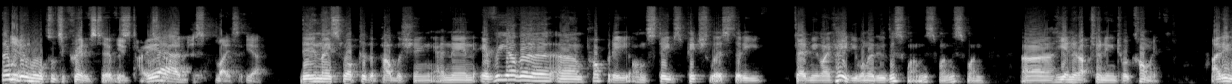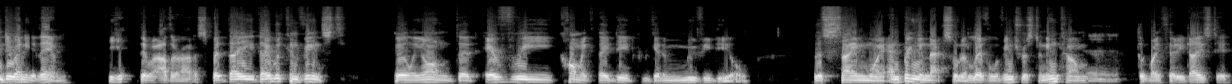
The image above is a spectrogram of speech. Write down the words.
They were Yeah. doing all sorts of creative service. stuff. Yeah, just like yeah. Then they swapped to the publishing, and then every other um, property on Steve's pitch list that he gave me, like, hey, do you want to do this one, this one, this one? Uh, he ended up turning into a comic. I didn't do any of them. He, there were other artists, but they they were convinced early on that every comic they did could get a movie deal the same way and bring in that sort of level of interest and income Mm. the way 30 Days did.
